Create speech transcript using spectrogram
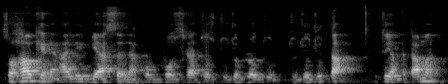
So how can ahli biasa nak kumpul 177 juta? Itu yang pertama.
